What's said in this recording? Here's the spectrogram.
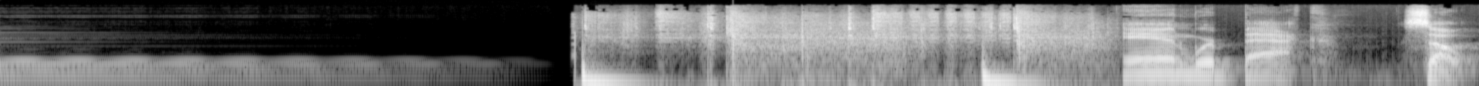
And we're back. So,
